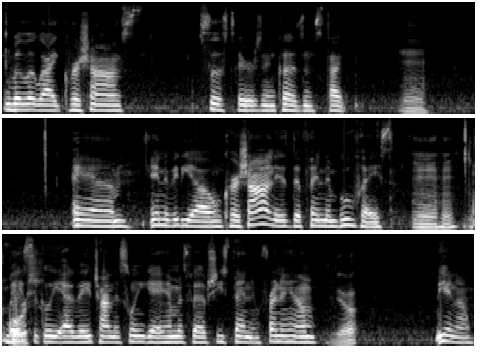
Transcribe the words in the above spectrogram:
But it looked like Chrisean's sisters and cousins type. Mm. And in the video, Krishan is defending Blueface. Mm-hmm. Of course. Basically, as they trying to swing at him and stuff, she's standing in front of him, Yeah. you know,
